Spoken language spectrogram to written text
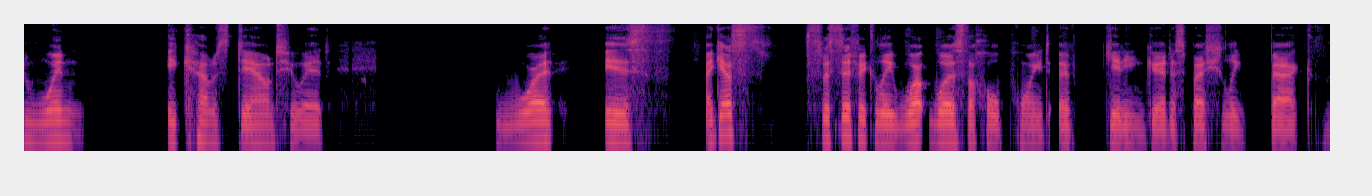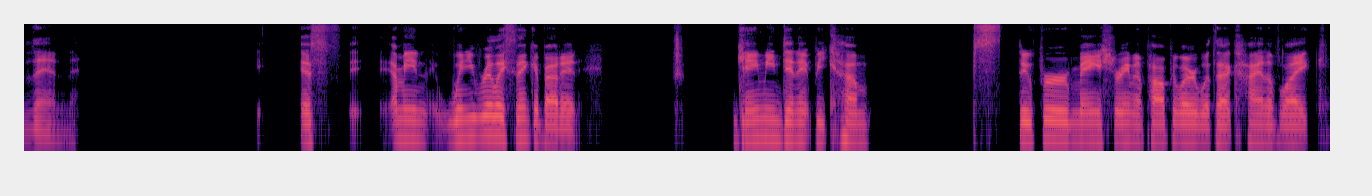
when it comes down to it, what is I guess specifically what was the whole point of getting good, especially back then? If I mean, when you really think about it, gaming didn't become super mainstream and popular with that kind of like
